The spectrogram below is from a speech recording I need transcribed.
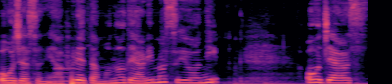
オージャスにあふれたものでありますように。オージャス。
